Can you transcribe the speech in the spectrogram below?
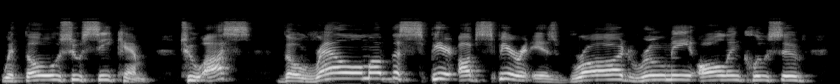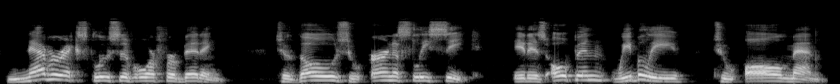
with those who seek him. To us, the realm of the spirit of spirit is broad, roomy, all-inclusive, never exclusive or forbidding to those who earnestly seek. It is open, we believe, to all men.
